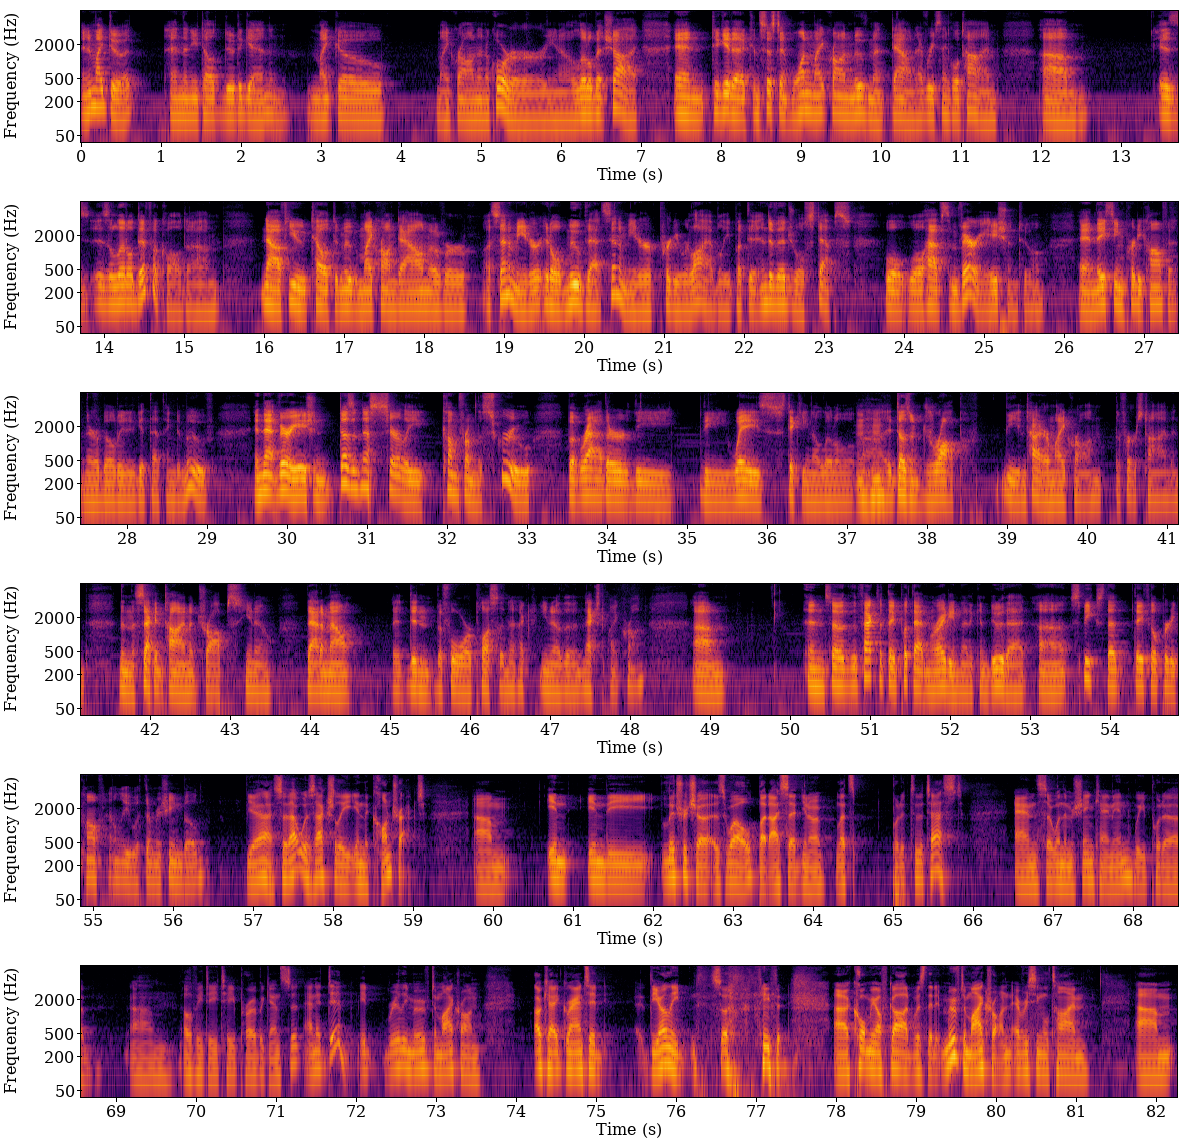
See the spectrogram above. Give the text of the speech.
and it might do it. And then you tell it to do it again, and it might go micron and a quarter, or you know, a little bit shy. And to get a consistent one micron movement down every single time um, is is a little difficult. Um, now, if you tell it to move a micron down over a centimeter, it'll move that centimeter pretty reliably, but the individual steps will will have some variation to them, and they seem pretty confident in their ability to get that thing to move. And that variation doesn't necessarily come from the screw, but rather the the ways sticking a little. Uh, it doesn't drop the entire micron the first time, and then the second time it drops, you know, that amount it didn't before, plus the next, you know, the next micron. Um, and so the fact that they put that in writing that it can do that uh, speaks that they feel pretty confidently with their machine build. Yeah, so that was actually in the contract, um, in in the literature as well. But I said, you know, let's put it to the test. And so when the machine came in, we put a um, LVDT probe against it, and it did. It really moved a micron. Okay, granted, the only sort of thing that uh, caught me off guard was that it moved a micron every single time. Um,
